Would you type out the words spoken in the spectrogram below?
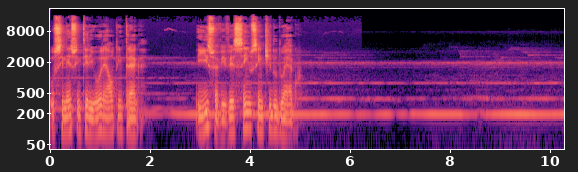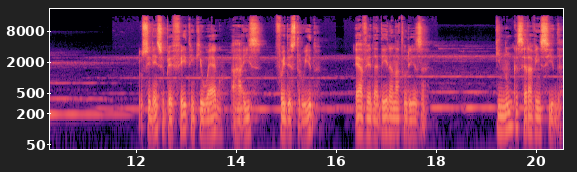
O silêncio interior é autoentrega, e isso é viver sem o sentido do ego. O silêncio perfeito em que o ego, a raiz, foi destruído, é a verdadeira natureza, que nunca será vencida.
